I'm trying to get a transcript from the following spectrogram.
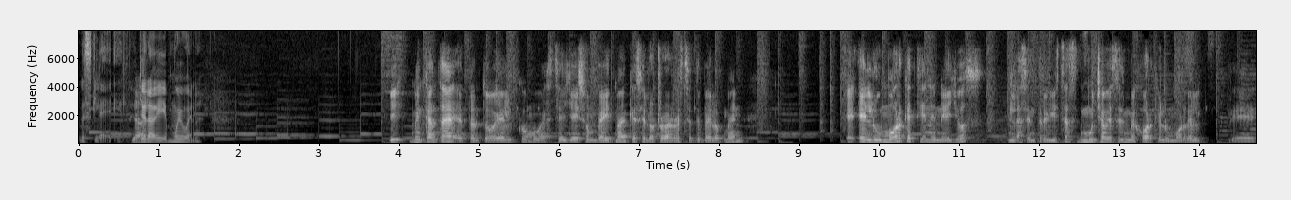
De Slade. Yo la vi, muy buena. Y me encanta eh, tanto él como este Jason Bateman, que es el otro de Arrested Development. E- El humor que tienen ellos en las entrevistas muchas veces mejor que el humor del, de-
